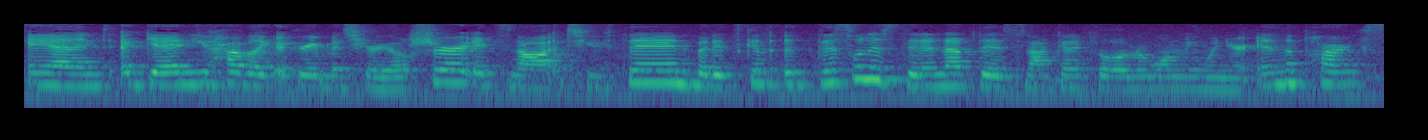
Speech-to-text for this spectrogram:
And again you have like a great material shirt. It's not too thin but it's gonna this one is thin enough that it's not gonna feel overwhelming when you're in the parks.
